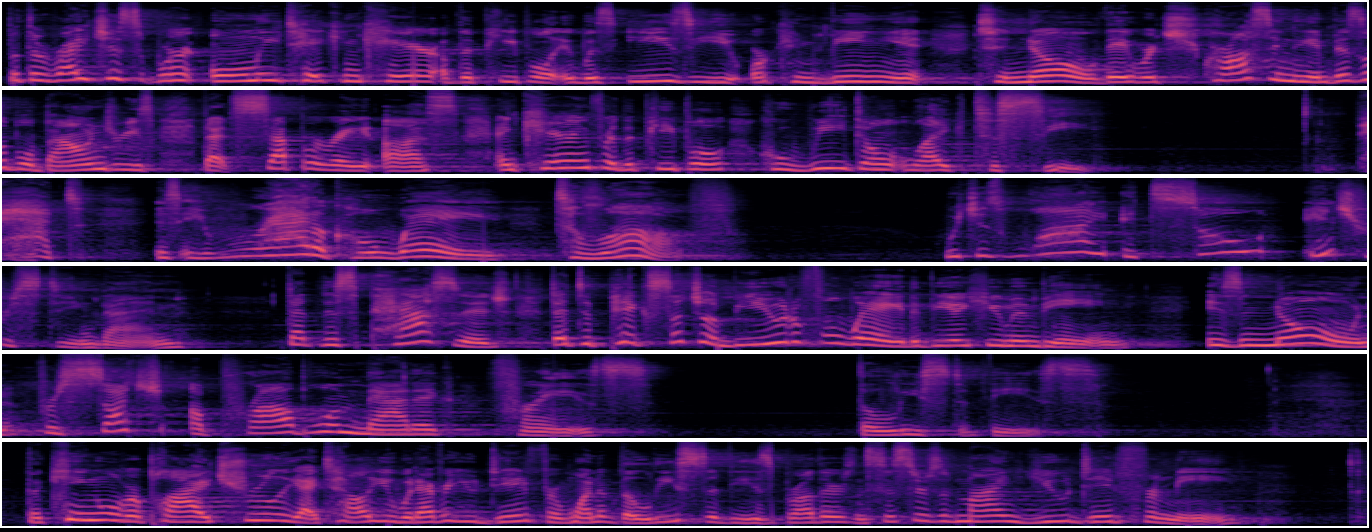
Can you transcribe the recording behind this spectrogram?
But the righteous weren't only taking care of the people it was easy or convenient to know. They were crossing the invisible boundaries that separate us and caring for the people who we don't like to see. That is a radical way to love. Which is why it's so interesting then that this passage that depicts such a beautiful way to be a human being is known for such a problematic phrase the least of these. The king will reply, Truly, I tell you, whatever you did for one of the least of these brothers and sisters of mine, you did for me.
